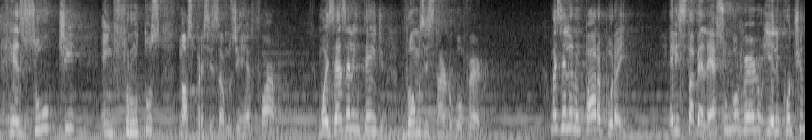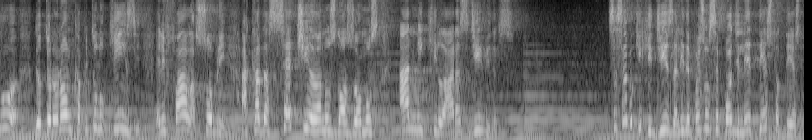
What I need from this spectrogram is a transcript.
resulte em frutos, nós precisamos de reforma. Moisés ele entende, vamos estar no governo, mas ele não para por aí ele estabelece um governo e ele continua. Deuteronômio capítulo 15, ele fala sobre a cada sete anos nós vamos aniquilar as dívidas. Você sabe o que, que diz ali? Depois você pode ler texto a texto.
